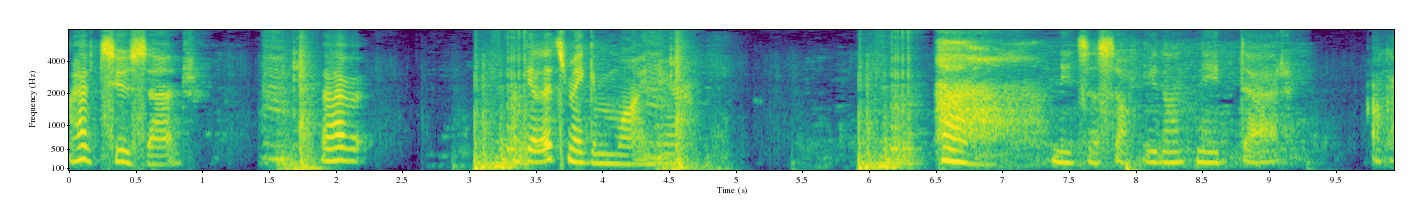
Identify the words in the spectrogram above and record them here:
I have two sand. I have... Okay, let's make a mine here. need some stuff. We don't need that. Okay.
